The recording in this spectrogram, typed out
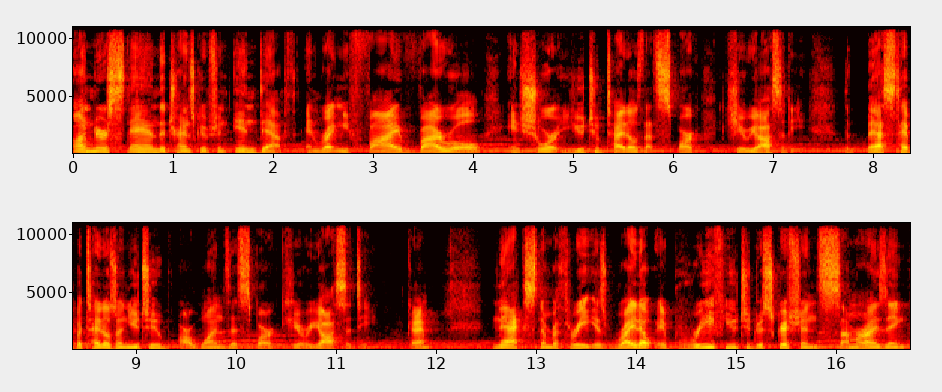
understand the transcription in depth and write me five viral and short YouTube titles that spark curiosity. The best type of titles on YouTube are ones that spark curiosity. Okay. Next, number three is write out a brief YouTube description summarizing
